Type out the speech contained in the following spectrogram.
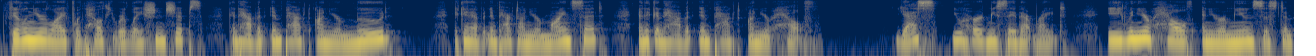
Filling your life with healthy relationships can have an impact on your mood, it can have an impact on your mindset, and it can have an impact on your health. Yes, you heard me say that right. Even your health and your immune system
